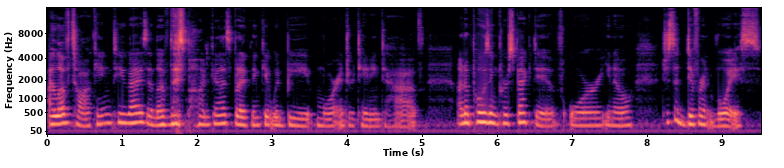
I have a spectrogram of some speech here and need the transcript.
I love talking to you guys. I love this podcast, but I think it would be more entertaining to have an opposing perspective or, you know, just a different voice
